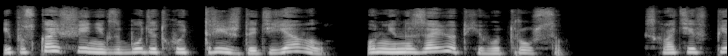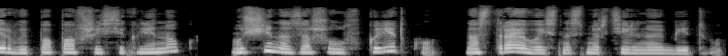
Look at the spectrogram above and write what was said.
И пускай Феникс будет хоть трижды дьявол, он не назовет его трусом. Схватив первый попавшийся клинок, мужчина зашел в клетку, настраиваясь на смертельную битву.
